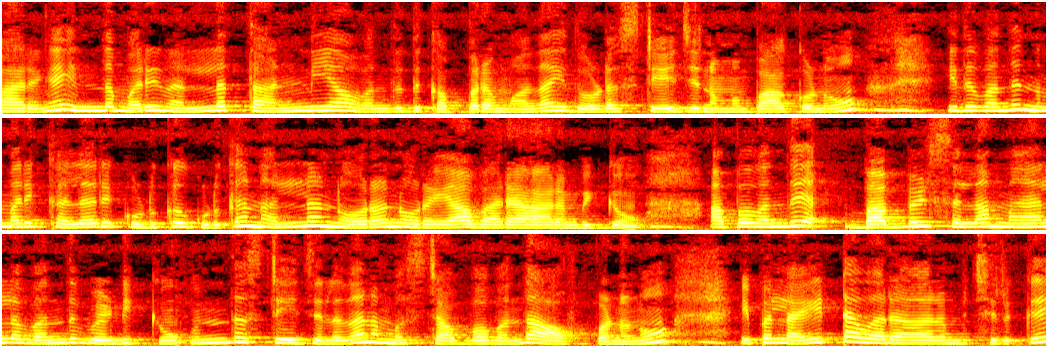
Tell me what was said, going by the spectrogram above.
பாருங்கள் இந்த மாதிரி நல்ல தண்ணியாக வந்ததுக்கு அப்புறமா தான் இதோட ஸ்டேஜ் நம்ம பார்க்கணும். இது வந்து இந்த மாதிரி கிளறி கொடுக்க கொடுக்க நல்ல நுர நுரையாக வர ஆரம்பிக்கும். அப்போ வந்து பபிள்ஸ் எல்லாம் மேலே வந்து வெடிக்கும். இந்த ஸ்டேஜில் தான் நம்ம ஸ்டவ்வை வந்து ஆஃப் பண்ணணும். இப்போ லைட்டாக வர ஆரம்பிச்சிருக்கு.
